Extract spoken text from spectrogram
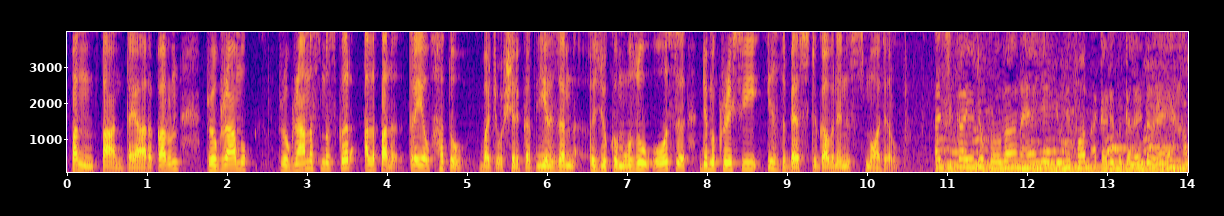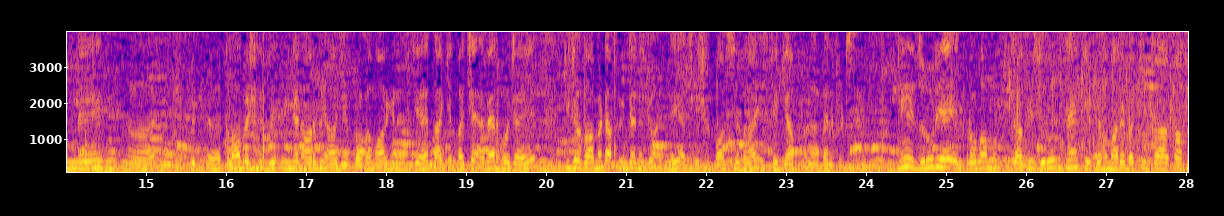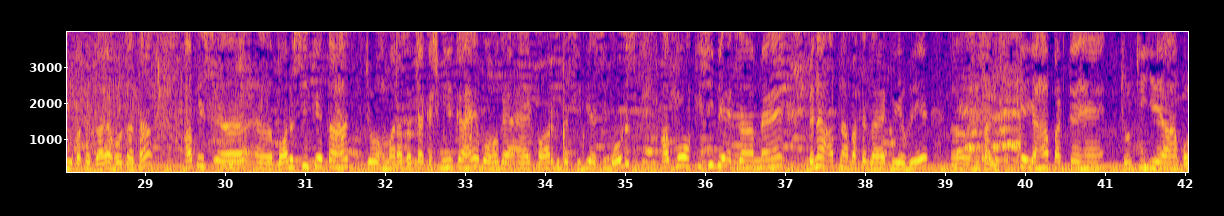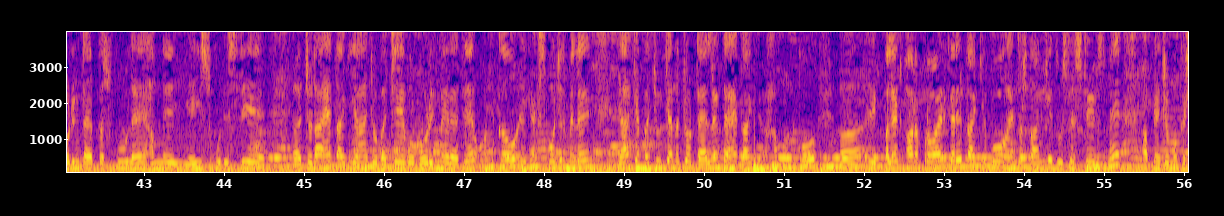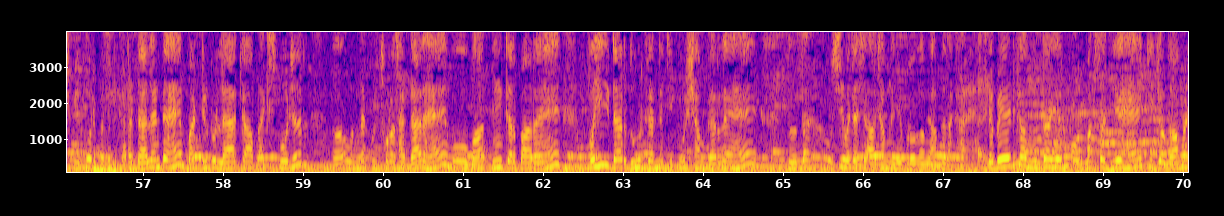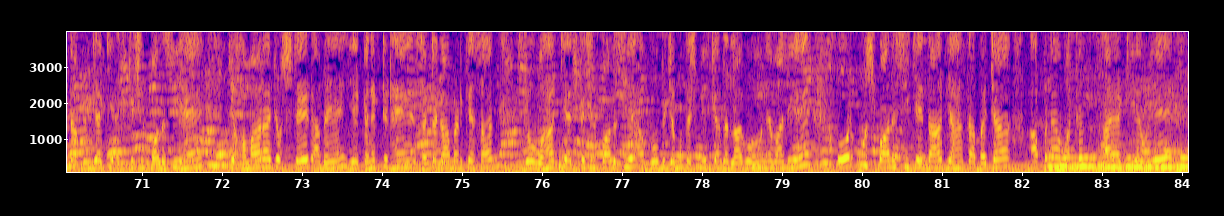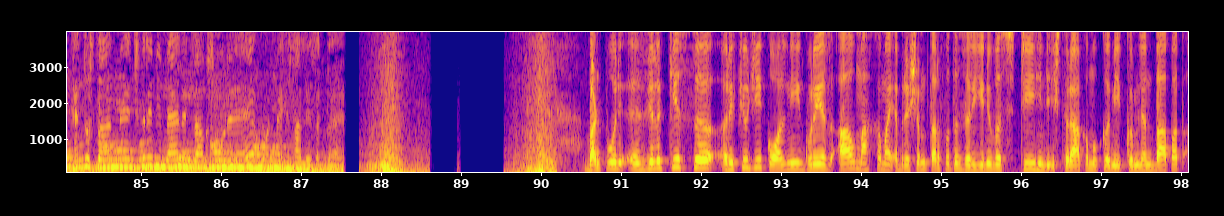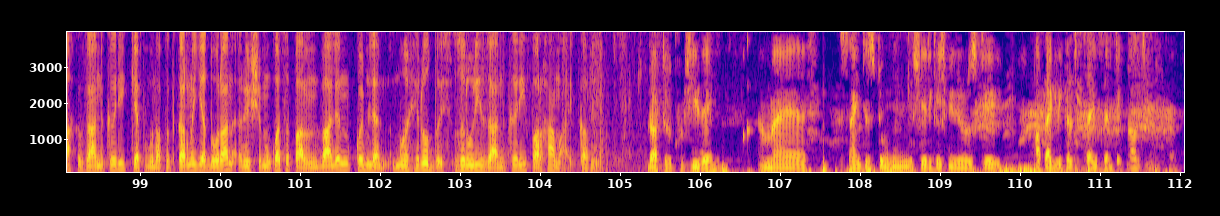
پن پان تیار کرن پروگرام پروگرامس مز کر الپل تریو ہتو بچو شرکت یل زن ازیک موضوع اس democracy is the best governance model آج کا یہ جو پروگرام ہے، یہ یونیفارم اکیڈمک کیلنڈر ہے۔ ہم نے کولابریشن ود انڈین آرمی آج یہ پروگرام آرگنائز کیا ہے تاکہ بچے اویئر ہو جائے کہ جو گورنمنٹ آف انڈیا نے جو نئی ایجوکیشن پالیسی بنائی، اس کے کیا بینیفٹس ہیں۔ نہیں، ضروری ہے، ان پروگراموں کی کافی ضرورت ہے کیونکہ ہمارے بچوں کا کافی وقت ضائع ہوتا تھا۔ اب اس پالیسی کے تحت جو ہمارا بچہ کشمیر کا ہے، وہ ہو گیا at par with C B S E boards اب وہ کسی بھی ایگزام میں بنا اپنا وقت ضائع کیے ہوئے حصہ لے سکتے یہاں پڑھتے ہیں ہیں، چونکہ یہ یہاں بورڈنگ ٹائپ کا اسکول ہے، ہم نے یہی اسکول اس لیے چنا ہے تاکہ یہاں جو بچے ہیں وہ بورڈنگ میں رہتے ہیں، ان کو ایک ایکسپوجر ملے، یہاں کے بچوں کے اندر جو ٹیلنٹ ہے تاکہ ہم ان کو ایک پلیٹ فارم پرووائڈ کریں تاکہ وہ ہندوستان کے دوسرے اسٹیٹس میں اپنے جموں کشمیر کو ریپرزینٹ کریں۔ ٹیلنٹ ہیں but due to lack of exposure ان میں کچھ تھوڑا سا ڈر ہے، وہ بات نہیں کر پا رہے ہیں۔ وہی ڈر دور کرنے کی کوشش ہم کر رہے ہیں۔ تو اسی وجہ سے آج ہم نے یہ پروگرام یہاں پہ رکھا ہے۔ ڈبیٹ کا مدعا یہ اور مقصد یہ ہے کہ جو گورنمنٹ آف انڈیا کی ایجوکیشن پالیسی ہے، کہ ہمارا جو اسٹیٹ اب ہے، یہ کنیکٹڈ ہے سینٹرل گورنمنٹ کے ساتھ، جو وہاں کی ایجوکیشن پالیسی ہے، اب وہ بھی جموں کشمیر کے اندر لاگو ہونے والی ہے۔ اور اس پالیسی کے تحت یہاں کا بچہ اپنا وقت ضائع کیے ہوئے ہندوستان میں جتنے بھی مین ایگزامس ہو رہے ہیں، ان میں حصہ لے سکتا ہے۔ بنڈپور ضلع کس ریفیوجی کالونی گریز آو محکمہ ابریشم طرف تو زر یونیورسٹی ہند اشتراک مقامی کملن باپت اخ زانکاری کیمپ منعقد کرنے یا دوران ریشم گوچ پالن والن کملن ماہرو دس ضروری زانکاری فراہم آئی کرنا ڈاکٹر خورشید ہے، میں سائنٹسٹ ہوں Sher Kashmir university of agriculture science and technology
